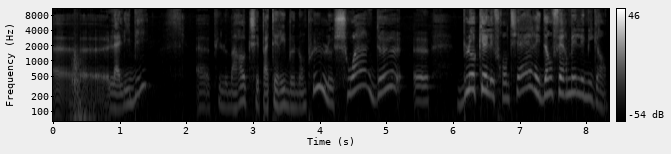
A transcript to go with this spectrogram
la Libye, puis le Maroc, c'est pas terrible non plus, le soin de bloquer les frontières et d'enfermer les migrants.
